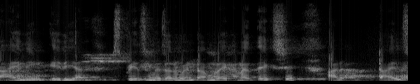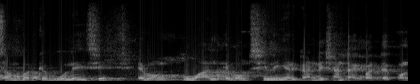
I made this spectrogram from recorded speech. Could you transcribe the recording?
ডাইনিং এরিয়ার স্পেস মেজারমেন্ট আমরা এখানে দেখছি। আর টাইল সম্পর্কে বলেইছি এবং ওয়াল এবং সিলিং এর কন্ডিশনটা একবার দেখুন।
